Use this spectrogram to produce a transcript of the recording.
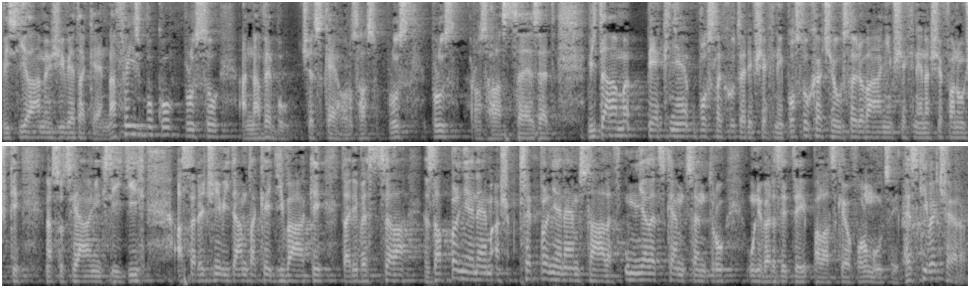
vysíláme živě také na Facebooku Plusu a na webu Českého rozhlasu Plus plus rozhlas.cz. Vítám pěkně u poslechu tedy všechny posluchače, u sledování všechny naše fanoušky na sociálních sítích a srdečně vítám také diváky tady ve zcela zaplněném až přeplněném sále v Uměleckém centru Univerzity Palackého v. Hezký večer.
